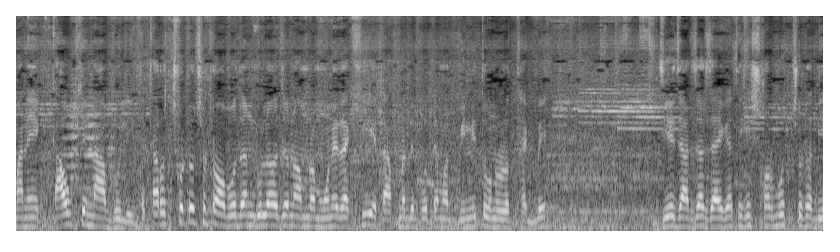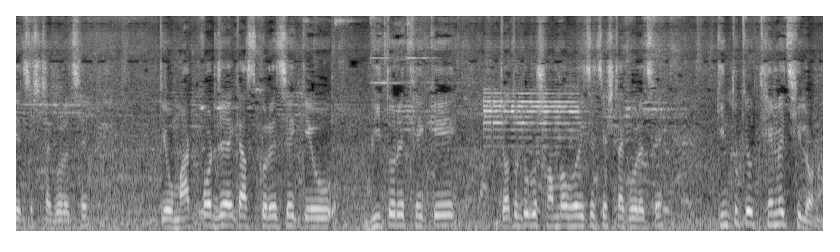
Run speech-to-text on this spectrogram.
মানে কাউকে না ভুলি। তো কারও ছোট ছোট অবদানগুলো যেন আমরা মনে রাখি, এটা আপনাদের প্রতি আমার বিনীত অনুরোধ থাকবে। যে যার যার জায়গা থেকে সর্বোচ্চটা দিয়ে চেষ্টা করেছে, কেউ মাঠ পর্যায়ে কাজ করেছে, কেউ ভিতরে থেকে যতটুকু সম্ভব হয়েছে চেষ্টা করেছে, কিন্তু কেউ থেমেছিল না।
